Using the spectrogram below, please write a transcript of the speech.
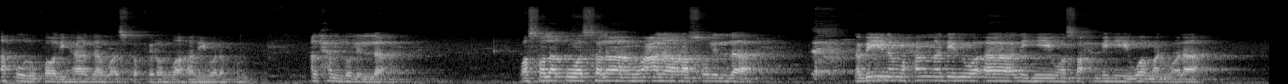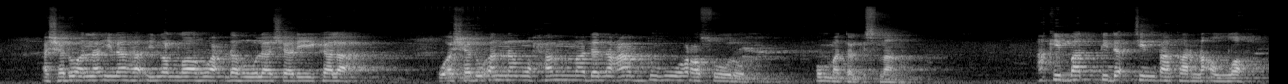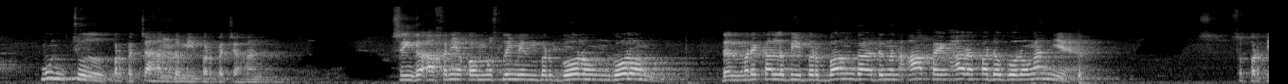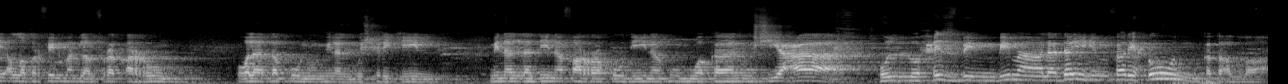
Aku qouli hadza wa astaghfirullah li wa lakum. Alhamdulillah. Wassalatu wassalamu ala Rasulillah. Nabiina Muhammadin wa alihi wa sahbihi wa man walah. أشهد أن لا إله إلا الله وحده لا شريك له وأشهد أن محمدا عبده ورسوله أمة الإسلام Akibat tidak cinta karena Allah muncul perpecahan demi perpecahan. Sehingga akhirnya kaum muslimin bergolong-golong dan mereka lebih berbangga dengan apa yang ada pada golongannya. Seperti Allah berfirman dalam surat Ar-Rum, "Wala takunu minal musyrikin." Dinahum wa kanu syi'a kullu hizbin bima ladaihim farihun," kata Allah.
